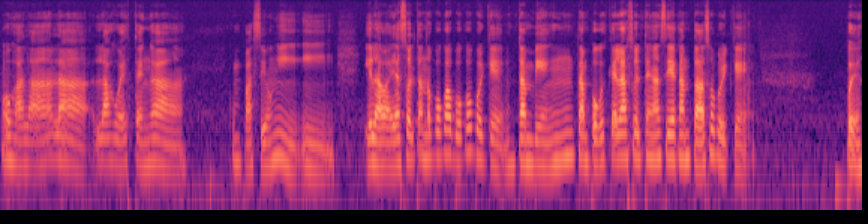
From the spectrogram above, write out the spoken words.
ojalá la, la juez tenga compasión y, y, y la vaya soltando poco a poco, porque también tampoco es que la suelten así de cantazo, porque, pues,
